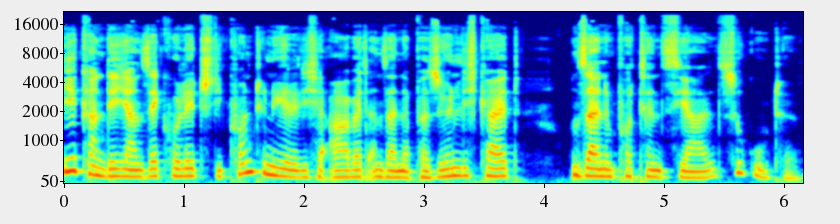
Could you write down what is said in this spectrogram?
Hier kann Dejan Sekulic die kontinuierliche Arbeit an seiner Persönlichkeit und seinem Potenzial zugute.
